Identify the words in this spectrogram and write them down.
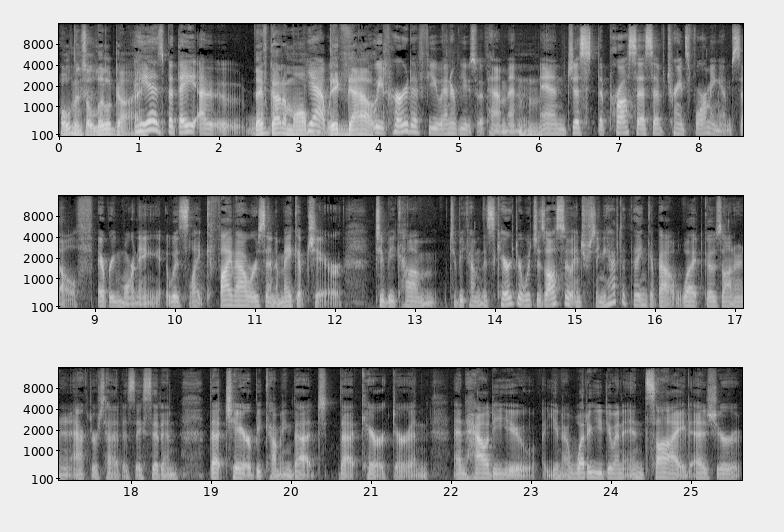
Oldman's a little guy. Mm-hmm. he is, but they uh, They've got him all yeah, bigged out. We've heard a few interviews with him, and Mm-hmm. and just the process of transforming himself every morning. It was like five hours in a makeup chair to become to become this character, which is also interesting. You have to think about what goes on in an actor's head as they sit in that chair, becoming that that character, and and how do you you know what are you doing inside as your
